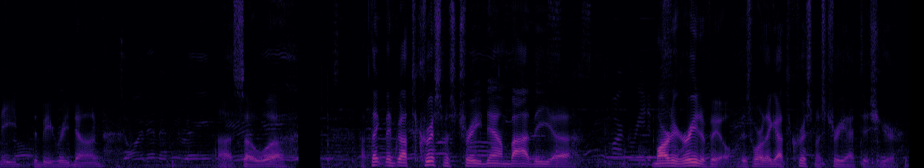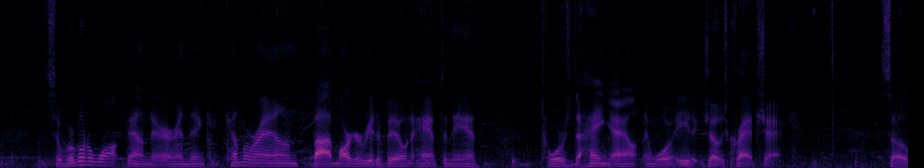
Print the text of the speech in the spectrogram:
need to be redone. Uh, so uh, I think they've got the Christmas tree down by the uh, Margarita. Margaritaville is where they got the Christmas tree at this year. So we're going to walk down there and then come around by Margaritaville and the Hampton Inn towards the hangout and we'll eat at Joe's Crab Shack. So,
